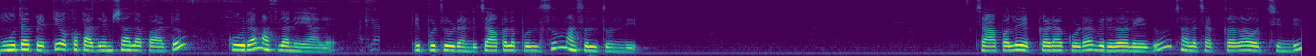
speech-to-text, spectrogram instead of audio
మూత పెట్టి ఒక పది నిమిషాల పాటు కూర మసలనియాలి ఇప్పుడు చూడండి చేపల పులుసు మసులుతుంది. చేపలు ఎక్కడా కూడా విరగలేదు. చాలా చక్కగా వచ్చింది.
